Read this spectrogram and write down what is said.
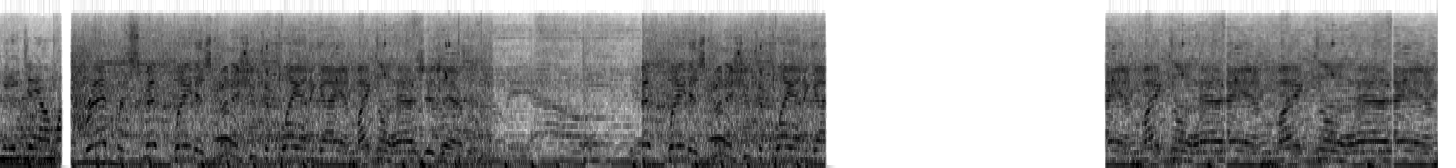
KJ on Bradford Smith played as good as you can play on a guy, and Michael has his average. Smith played as good as you can play on a guy. And Michael has, and Michael has, and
